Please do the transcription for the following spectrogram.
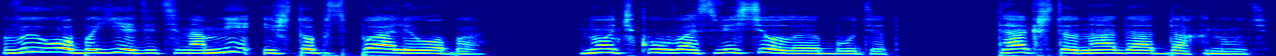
вы оба едете на мне, и чтоб спали оба. Ночка у вас веселая будет. Так что надо отдохнуть.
